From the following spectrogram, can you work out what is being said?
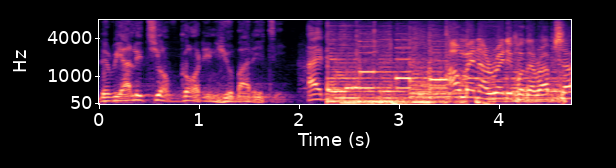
the reality of God in humanity. I How many are ready for the rapture?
